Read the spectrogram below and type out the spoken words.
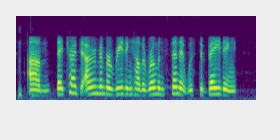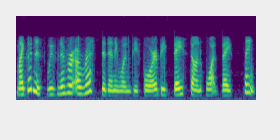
um, they tried to, I remember reading how the Roman Senate was debating my goodness, we've never arrested anyone before be based on what they think.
